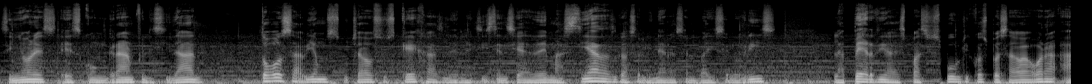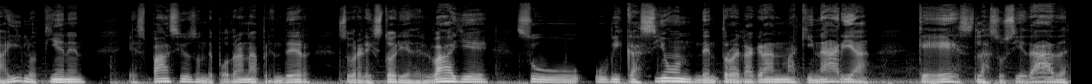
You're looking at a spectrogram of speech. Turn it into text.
Señores, es con gran felicidad. Todos habíamos escuchado sus quejas de la existencia de demasiadas gasolineras en el Valle Cielo Gris, la pérdida de espacios públicos, pues ahora ahí lo tienen, espacios donde podrán aprender sobre la historia del valle, su ubicación dentro de la gran maquinaria que es la sociedad,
